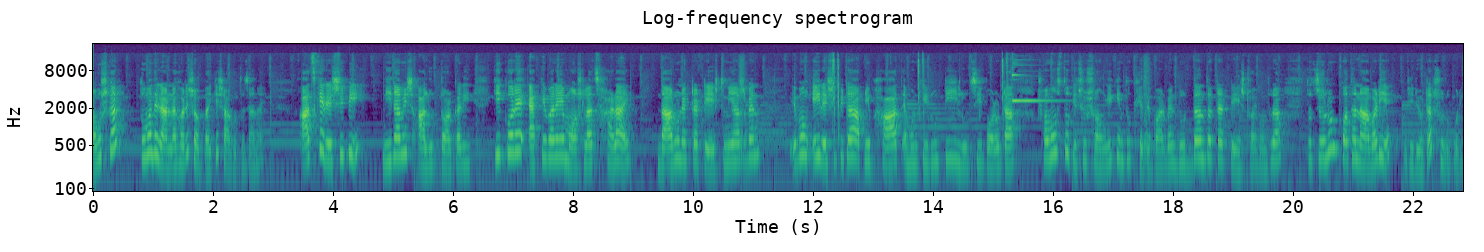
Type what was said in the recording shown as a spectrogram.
নমস্কার, তোমাদের রান্নাঘরে সবাইকে স্বাগত জানাই। আজকে রেসিপি নিরামিষ আলুর তরকারি। কি করে একেবারে মশলা ছাড়াই দারুণ একটা টেস্ট নিয়ে আসবেন এবং এই রেসিপিটা আপনি ভাত, এমনকি রুটি, লুচি, পরোটা সমস্ত কিছুর সঙ্গে কিন্তু খেতে পারবেন। দুর্দান্ত একটা টেস্ট হয় বন্ধুরা। তো চলুন কথা না বাড়িয়ে ভিডিওটা শুরু করি।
